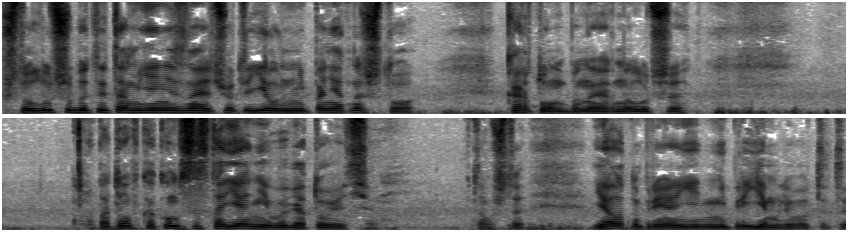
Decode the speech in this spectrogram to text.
что лучше бы ты там, я не знаю, что-то ел непонятно что. Картон бы, наверное, лучше. Потом в каком состоянии вы готовите. Потому что я вот, например, не приемлю вот это.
